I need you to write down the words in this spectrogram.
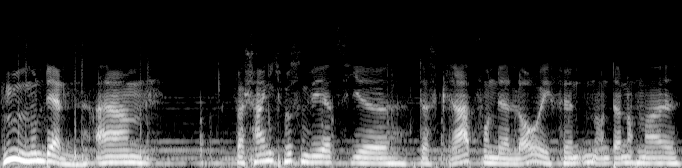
Hm, nun denn. Ähm, wahrscheinlich müssen wir jetzt hier das Grab von der Laurie finden und dann nochmal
